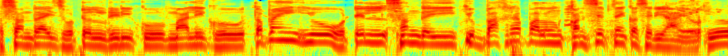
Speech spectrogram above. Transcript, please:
सनराइज होटल रिडीको मालिक हो। तपाईँ यो होटेलसँगै यो बाख्रा पालन कन्सेप्ट चाहिँ कसरी आयो? यो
